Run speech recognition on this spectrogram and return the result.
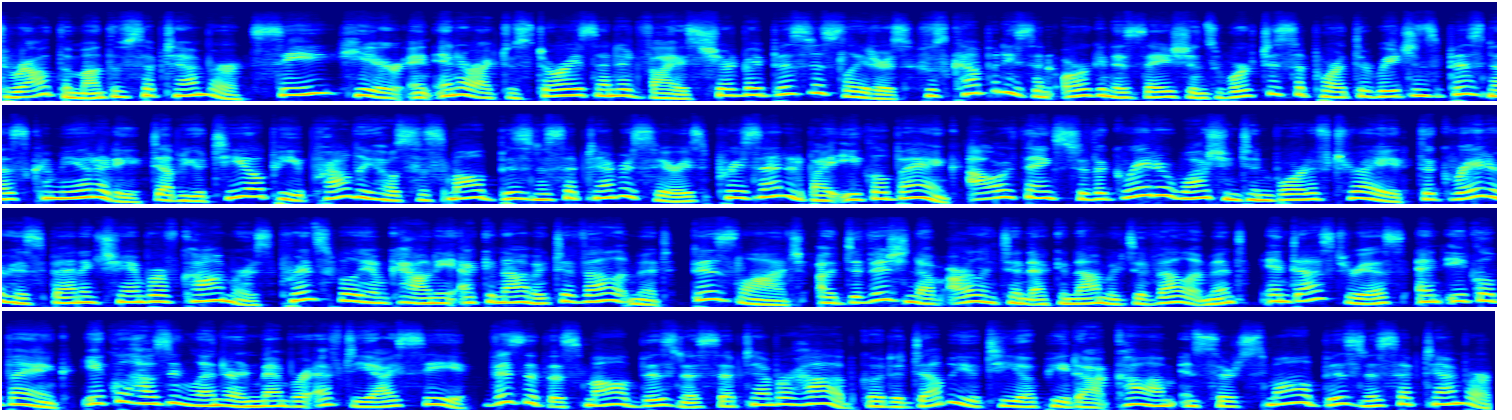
Throughout the month of September. See, hear, and interactive stories and advice shared by business leaders whose companies and organizations work to support the region's business community. WTOP proudly hosts the Small Business September series presented by Eagle Bank. Our thanks to the Greater Washington Board of Trade, the Greater Hispanic Chamber of Commerce, Prince William County Economic Development, BizLaunch, a division of Arlington Economic Development, Industrious, and Eagle Bank, equal housing lender and member FDIC. Visit the Small Business September Hub. Go to WTOP.com and search Small Business September.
